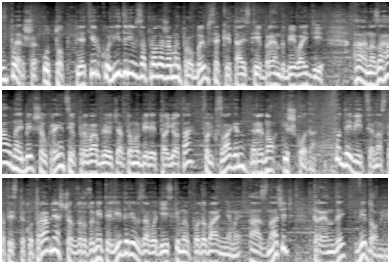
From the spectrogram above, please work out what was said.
Вперше у топ п'ятірку лідерів за продажами пробився китайський бренд BYD. А на загал найбільше українців приваблюють автомобілі Toyota, Volkswagen, Renault і Шкода. Подивіться на статистику травня, щоб зрозуміти лідерів за водійськими вподобаннями. А значить, тренди відомі.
